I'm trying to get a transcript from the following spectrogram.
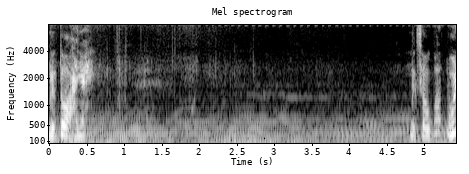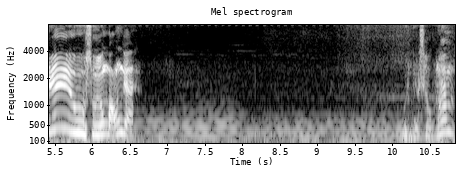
nước to nhỉ? Nước sâu quá. Ui đấy ui, bóng bóng kìa. Ui nước sâu lắm.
